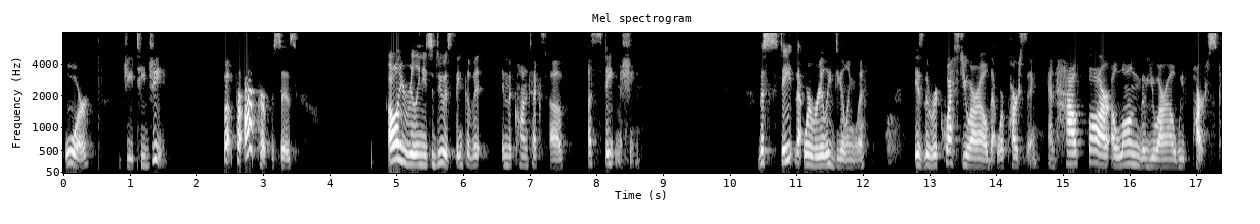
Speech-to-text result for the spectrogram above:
or GTG. But for our purposes, all you really need to do is think of it in the context of a state machine. The state that we're really dealing with is the request URL that we're parsing and how far along the URL we've parsed.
